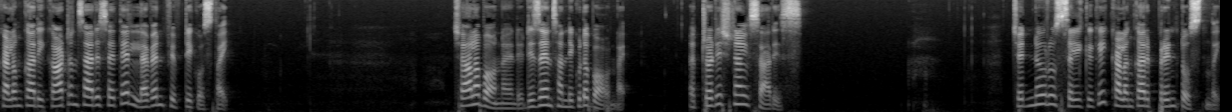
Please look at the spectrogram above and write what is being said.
కలంకారీ కాటన్ శారీస్ అయితే లెవెన్ ఫిఫ్టీకి వస్తాయి. చాలా బాగున్నాయండి. డిజైన్స్ అన్నీ కూడా బాగున్నాయి. ట్రెడిషనల్ శారీస్ చెన్నూరు సిల్క్కి కలంకారీ ప్రింట్ వస్తుంది.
